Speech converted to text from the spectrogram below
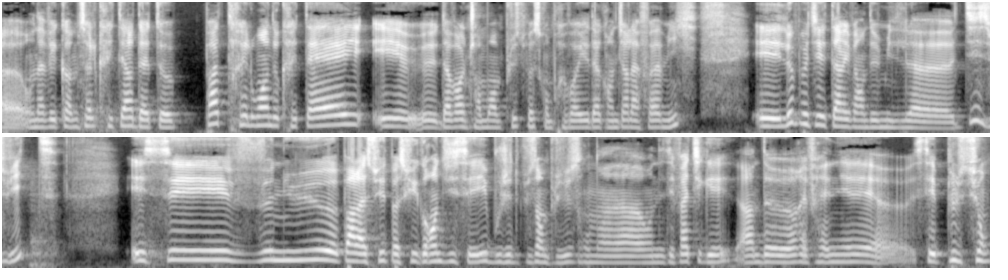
Euh, on avait comme seul critère d'être pas très loin de Créteil et euh, d'avoir une chambre en plus parce qu'on prévoyait d'agrandir la famille. Et le petit est arrivé en 2018. Et c'est venu euh, par la suite parce qu'il grandissait, il bougeait de plus en plus. On, a, on était fatigué hein, de réfréner euh, ses pulsions,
